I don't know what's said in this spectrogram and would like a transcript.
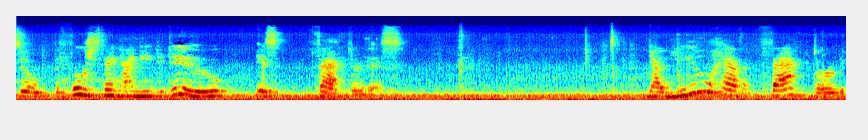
So the first thing I need to do is factor this. Now you have factored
